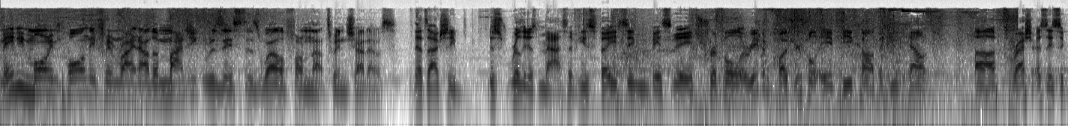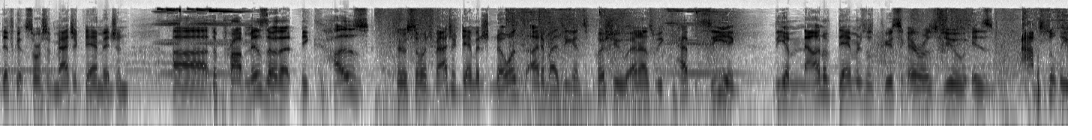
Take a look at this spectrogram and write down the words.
maybe more importantly for him right now, the magic resist as well from that Twin Shadows. That's actually just really just massive. He's facing basically a triple or even quadruple AP comp if you count uh, Thresh as a significant source of magic damage. And uh, the problem is, though, that because there's so much magic damage, no one's itemizing against Puszu. And as we kept seeing, the amount of damage those piercing arrows do is absolutely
